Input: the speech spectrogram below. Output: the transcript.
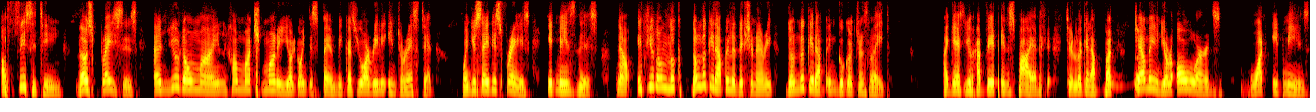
of visiting those places and you don't mind how much money you're going to spend because you are really interested. When you say this phrase, it means this. Now, if you don't look, don't look it up in a dictionary, don't look it up in Google Translate. I guess you have been inspired to look it up, but tell me in your own words what it means.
